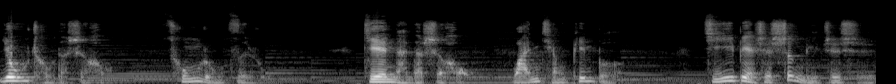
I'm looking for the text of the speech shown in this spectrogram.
忧愁的时候，从容自如；艰难的时候，顽强拼搏；即便是胜利之时，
